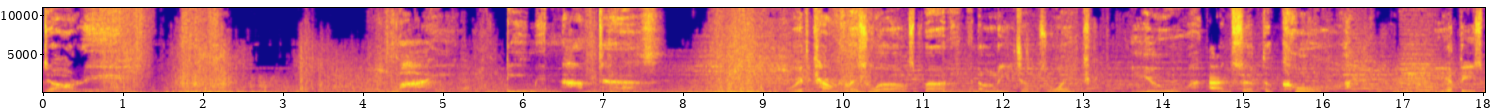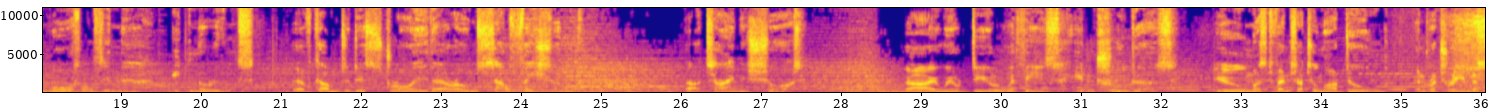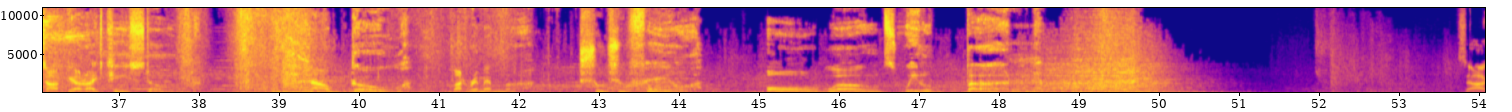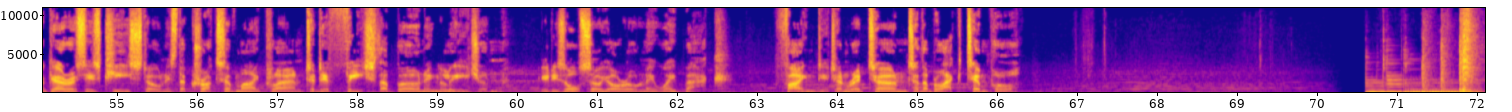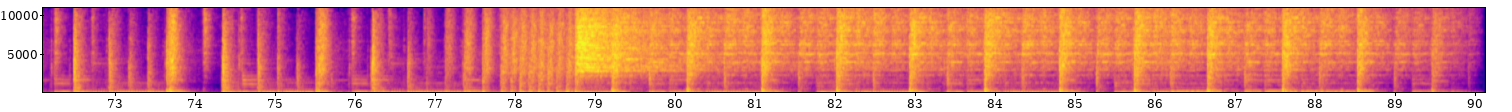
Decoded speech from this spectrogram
Dari. My demon hunters. With countless worlds burning in the Legion's wake, you answered the call. Yet these mortals in their ignorance have come to destroy their own salvation. Our time is short. I will deal with these intruders. You must venture to Mardum and retrieve the Sargerite keystone. Now go. But remember, should you fail, all worlds will burn. Sargeras' keystone is the crux of my plan to defeat the Burning Legion. It is also your only way back. Find it and return to the Black Temple.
